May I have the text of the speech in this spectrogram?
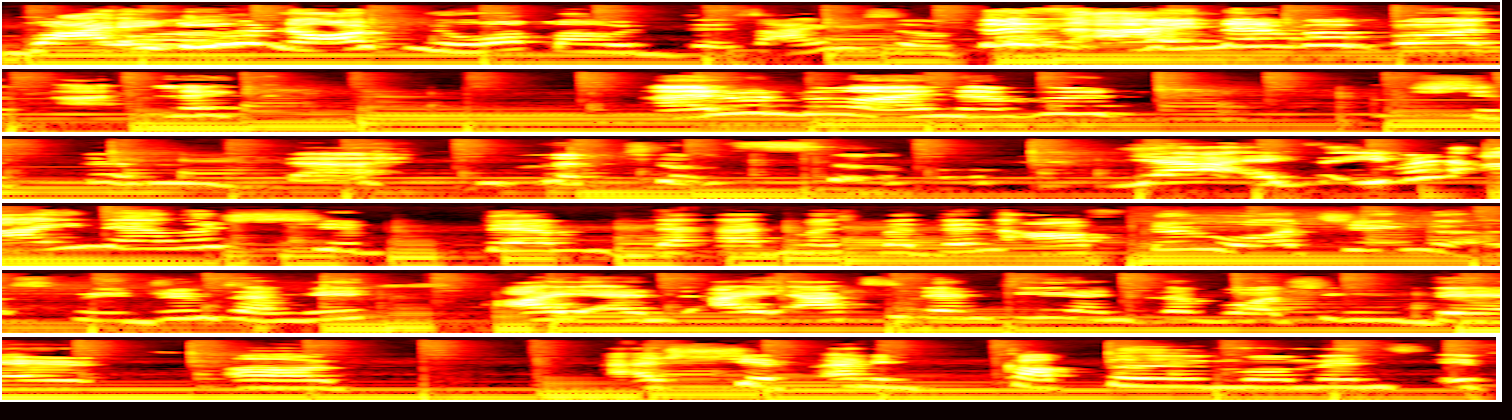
Why do you not know about this? I'm so Because. I never bought, like, I don't know, I never shipped them that much also. Yeah, even I never shipped them that much. But then after watching uh, Sweet Dreams MV, I and I accidentally ended up watching their uh, a ship. I mean, couple moments, if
